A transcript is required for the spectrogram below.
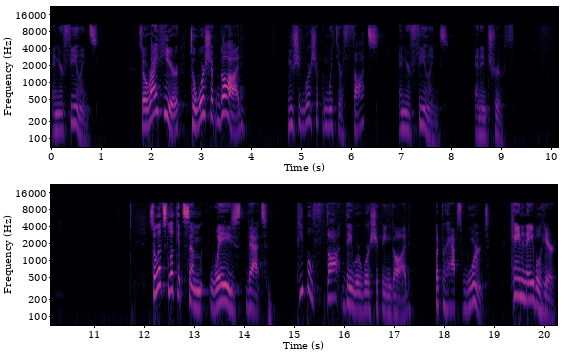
and your feelings. So, right here, to worship God you should worship Him with your thoughts and your feelings and in truth. So let's look at some ways that people thought they were worshiping God, but perhaps weren't. Cain and Abel here.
